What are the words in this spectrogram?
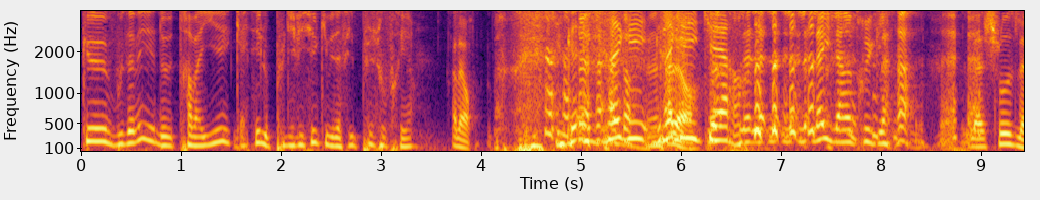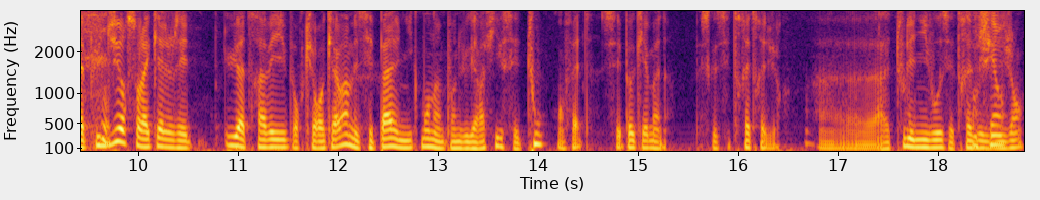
que vous avez de travailler qui a été le plus difficile, qui vous a fait le plus souffrir? Alors, Greg et, Greg Alors. et Iker. là, là, là, là, là, il a un truc là. la chose la plus dure sur laquelle j'ai eu à travailler pour Kurokawa, mais c'est pas uniquement d'un point de vue graphique, c'est tout en fait. C'est Pokémon parce que c'est très très dur. Euh, à tous les niveaux, c'est très exigeant.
